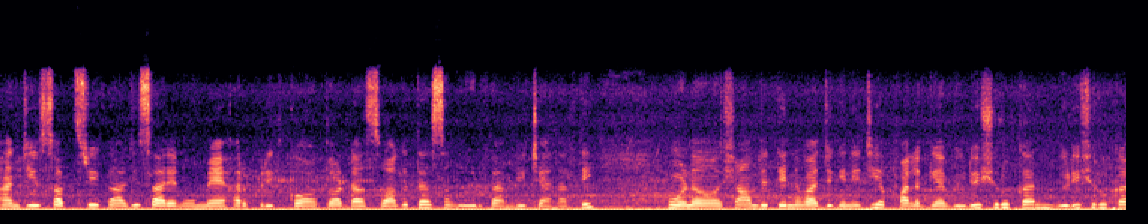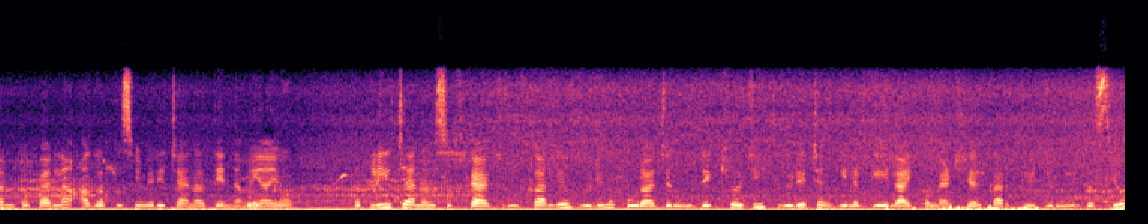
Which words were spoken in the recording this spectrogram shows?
ਹਾਂਜੀ, ਸਤਿ ਸ੍ਰੀ ਅਕਾਲ ਜੀ ਸਾਰਿਆਂ ਨੂੰ। ਮੈਂ ਹਰਪ੍ਰੀਤ ਕੌਰ, ਤੁਹਾਡਾ ਸਵਾਗਤ ਹੈ ਸੰਗਰੂਰ ਫੈਮਿਲੀ ਚੈਨਲ ਤੇ। ਹੁਣ, ਸ਼ਾਮ ਦੇ 3 ਵਜ ਗਏ ਨੇ ਜੀ, ਆਪਾਂ ਲੱਗੇ ਹਾਂ ਵੀਡੀਓ ਸ਼ੁਰੂ ਕਰਨ। ਵੀਡੀਓ ਸ਼ੁਰੂ ਕਰਨ ਤੋਂ ਪਹਿਲਾਂ ਅਗਰ ਤੁਸੀਂ ਮੇਰੇ ਚੈਨਲ ਤੇ ਨਵੇਂ ਆਏ ਹੋ, ਤਾਂ ਪਲੀਜ਼ ਚੈਨਲ ਨੂੰ ਸਬਸਕ੍ਰਾਈਬ ਜ਼ਰੂਰ ਕਰ ਲਿਓ। ਵੀਡੀਓ ਨੂੰ ਪੂਰਾ ਜ਼ਰੂਰ ਦੇਖਿਓ ਜੀ। ਵੀਡੀਓ ਚੰਗੀ ਲੱਗੇ ਲਾਈਕ ਕਮੈਂਟ ਸ਼ੇਅਰ ਕਰਕੇ ਜ਼ਰੂਰ ਦੱਸਿਓ।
